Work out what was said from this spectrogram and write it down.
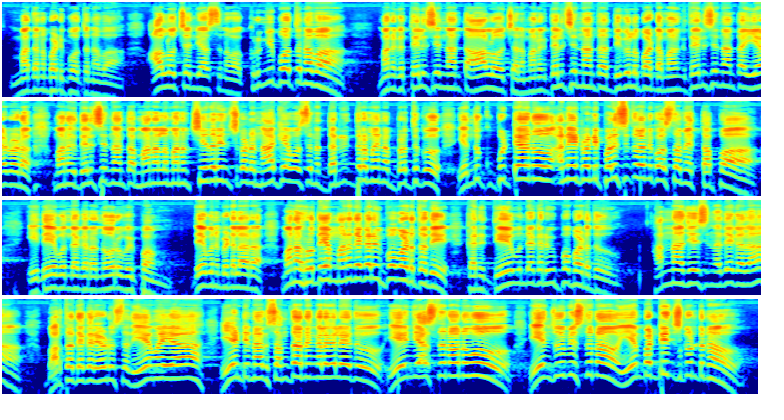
మదన పడిపోతున్నావా ఆలోచన చేస్తున్నావా? కృంగిపోతున్నావా? మనకు తెలిసిందంత ఆలోచన మనకు తెలిసిందంత దిగులు పడ్డ మనకు తెలిసిందంత ఏడవడం మనకు తెలిసిందంత మనల్ని మనం చీదరించుకోవడం నాకే వస్తున్న దరిద్రమైన బ్రతుకు ఎందుకు పుట్టాను అనేటువంటి పరిస్థితులకు వస్తామే తప్ప ఈ దేవుని దగ్గర నోరు విప్పం. దేవుని బిడ్డలారా మన హృదయం మన దగ్గర విప్పబడుతుంది కానీ దేవుని దగ్గర విప్పబడదు. అన్నా చేసింది అదే కదా భర్త దగ్గర ఏడుస్తుంది ఏమయ్యా ఏంటి నాకు సంతానం కలగలేదు ఏం చేస్తున్నావు నువ్వు? ఏం చూపిస్తున్నావు? ఏం పట్టించుకుంటున్నావు?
